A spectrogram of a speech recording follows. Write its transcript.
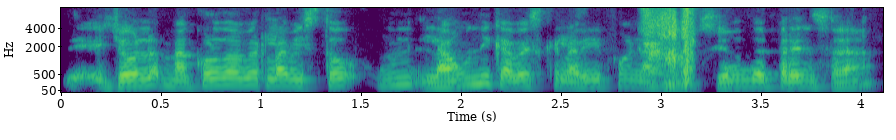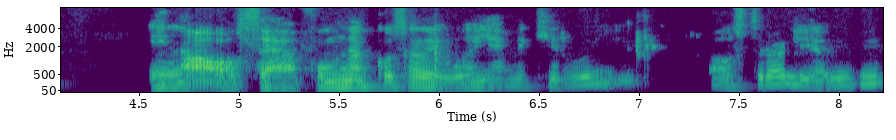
eh, Yo la- me acuerdo haberla visto, un- la única vez que la vi fue en la función de prensa. Y no, o sea, fue una cosa de, güey, ya me quiero ir Australia a vivir.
